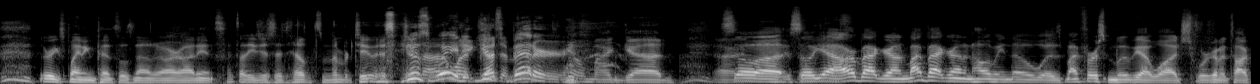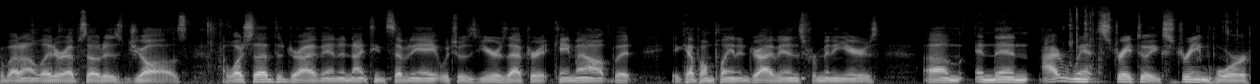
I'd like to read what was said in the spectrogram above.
They're explaining pencils now to our audience. I thought he just had held some number two in his hand. Just I wait, it gets man. better. Oh my god. All So, right. uh, so yeah, our background, my background in Halloween though was my first movie I watched. We're going to talk about it on a later episode. Is Jaws. I watched that at the drive-in in 1978, which was years after it came out, but it kept on playing in drive-ins for many years. Um, and then I went straight to extreme horror,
